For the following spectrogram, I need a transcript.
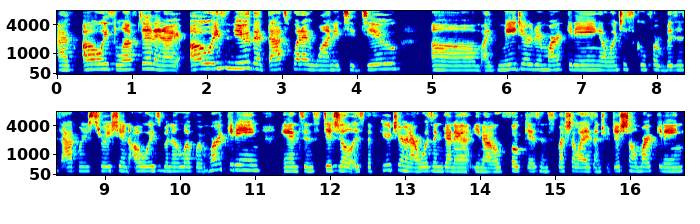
I've always loved it, and I always knew that that's what I wanted to do. Um, I've majored in marketing. I went to school for business administration. Always been in love with marketing, and since digital is the future, and I wasn't gonna, you know, focus and specialize in traditional marketing,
